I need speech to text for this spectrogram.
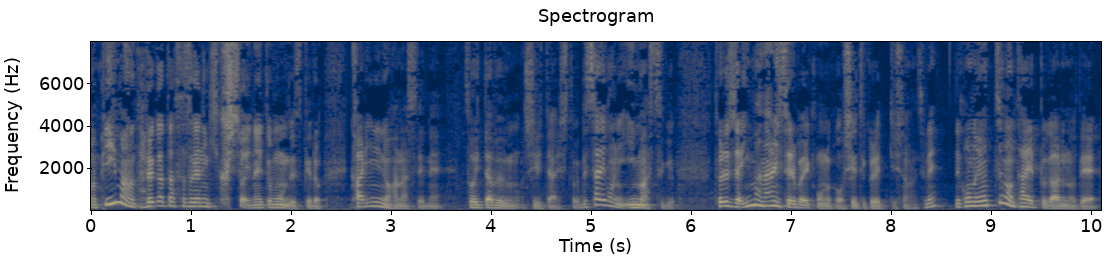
あ、ピーマンの食べ方はさすがに聞く人はいないと思うんですけど、仮にの話でね、そういった部分を知りたい人。で、最後に今すぐ。とりあえずじゃあ今何すればいいのか教えてくれっていう人なんですね。で、この4つのタイプがあるので、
